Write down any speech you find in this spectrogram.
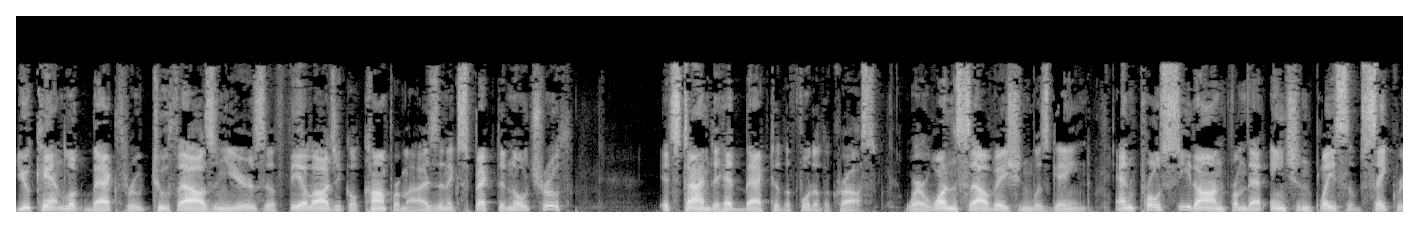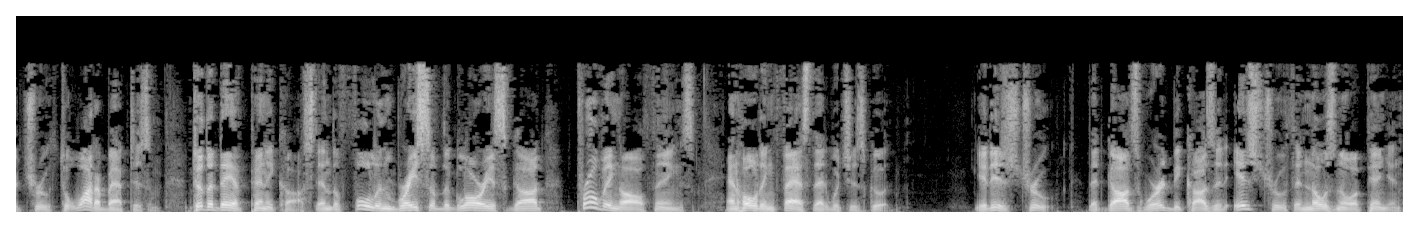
You can't look back through 2,000 years of theological compromise and expect to know truth. It's time to head back to the foot of the cross, where one salvation was gained, and proceed on from that ancient place of sacred truth to water baptism, to the day of Pentecost, and the full embrace of the glorious God, proving all things, and holding fast that which is good. It is true that God's word, because it is truth and knows no opinion,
